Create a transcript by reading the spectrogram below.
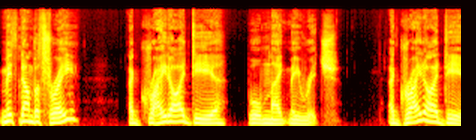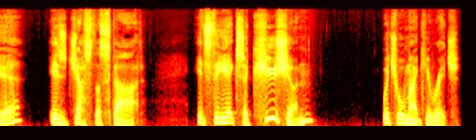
Myth number three a great idea will make me rich. A great idea is just the start, it's the execution which will make you rich.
